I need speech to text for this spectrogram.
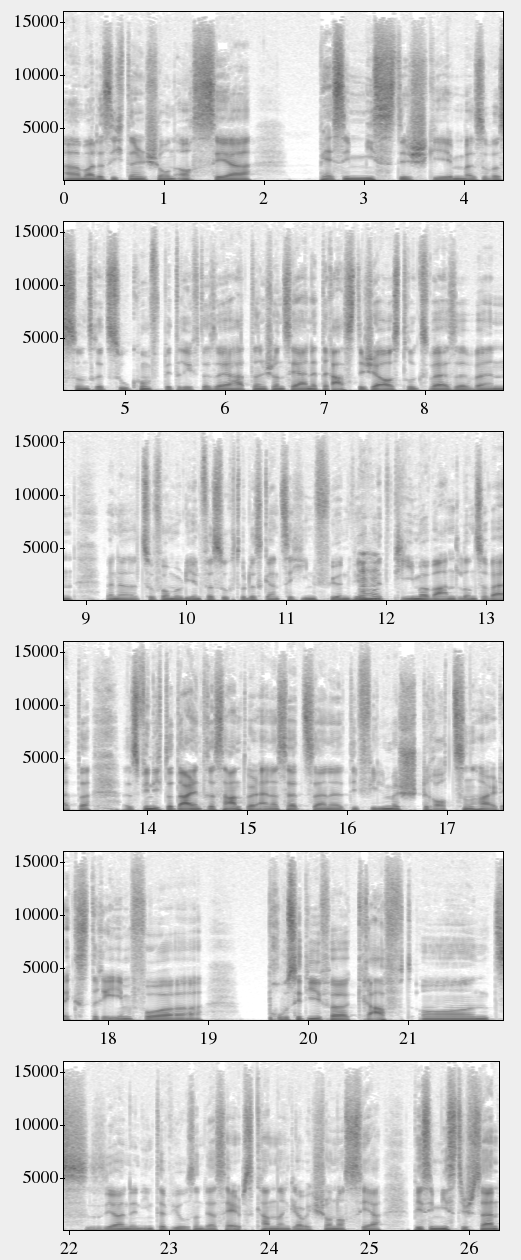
ähm, hat er sich dann schon auch sehr pessimistisch geben, also was unsere Zukunft betrifft. Also er hat dann schon sehr eine drastische Ausdrucksweise, wenn, wenn er zu formulieren versucht, wo das Ganze hinführen wird Mhm. mit Klimawandel und so weiter. Das finde ich total interessant, weil einerseits seine, die Filme strotzen halt extrem vor positiver Kraft und ja, in den Interviews und er selbst kann dann, glaube ich, schon noch sehr pessimistisch sein.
